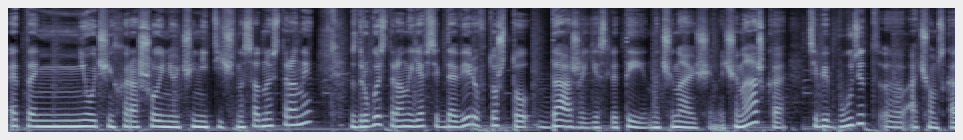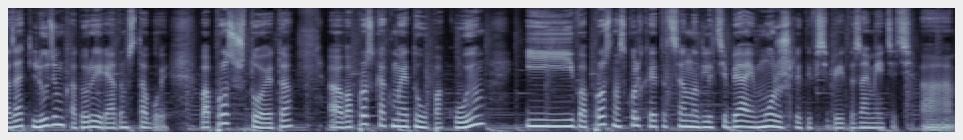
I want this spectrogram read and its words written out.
это не очень хорошо и не очень этично, с одной стороны. С другой стороны, я всегда верю в то, что даже если ты начинающий начинашка, тебе будет э, о чем сказать людям, которые рядом с тобой. Вопрос, что это? Э, вопрос, как мы это упакуем. И вопрос, насколько это ценно для тебя, и можешь ли ты в себе это заметить. А,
